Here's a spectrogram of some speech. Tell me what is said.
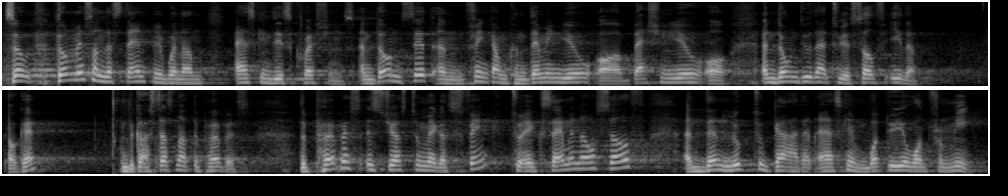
So don't misunderstand me when I'm asking these questions. And don't sit and think I'm condemning you or bashing you or and don't do that to yourself either. Okay? Because that's not the purpose. The purpose is just to make us think, to examine ourselves, and then look to God and ask Him, What do you want from me?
